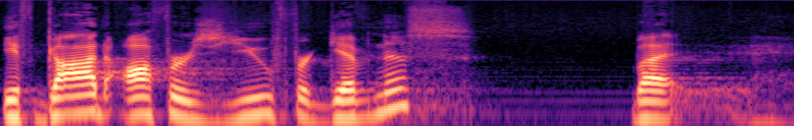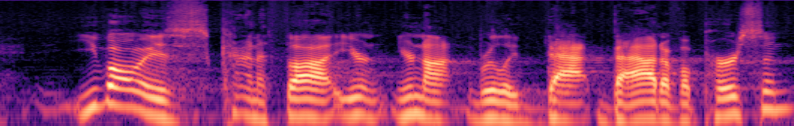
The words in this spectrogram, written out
if God offers you forgiveness, but you've always kind of thought you're, you're not really that bad of a person,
